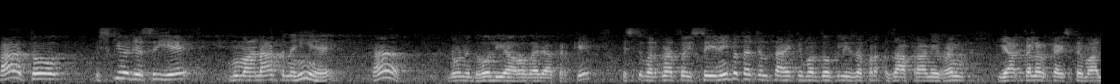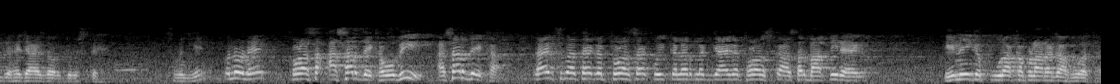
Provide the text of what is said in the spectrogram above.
ہاں تو اس کی وجہ سے یہ ممانات نہیں ہے۔ ہاں انہوں نے دھو لیا ہوگا جا کر کے۔ اس سے ورنہ تو اس سے یہ نہیں پتا چلتا ہے کہ مردوں کے لیے زعفرانی رنگ یا کلر کا استعمال جو ہے جائز اور درست ہے۔ سمجھیے؟ انہوں نے تھوڑا سا اثر دیکھا، وہ بھی اثر دیکھا۔ ظاہر سی بات ہے، اگر تھوڑا سا کوئی کلر لگ جائے گا، تھوڑا اس کا اثر باقی رہے گا۔ یہ نہیں کہ پورا کپڑا رگا ہوا تھا۔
